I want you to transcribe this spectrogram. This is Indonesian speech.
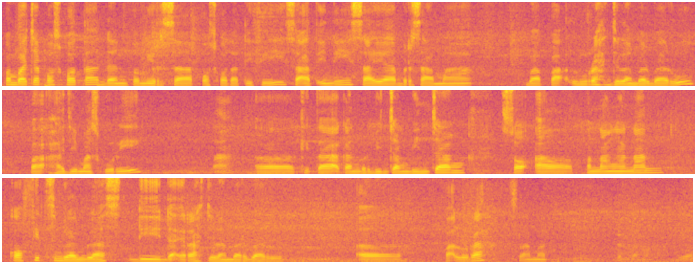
pembaca Poskota dan pemirsa Poskota TV, saat ini saya bersama Bapak Lurah Jelambar Baru, Pak Haji Maskuri. Nah, eh, kita akan berbincang-bincang soal penanganan COVID-19 di daerah Jelambar Baru. Eh, Pak Lurah, selamat. Ya.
